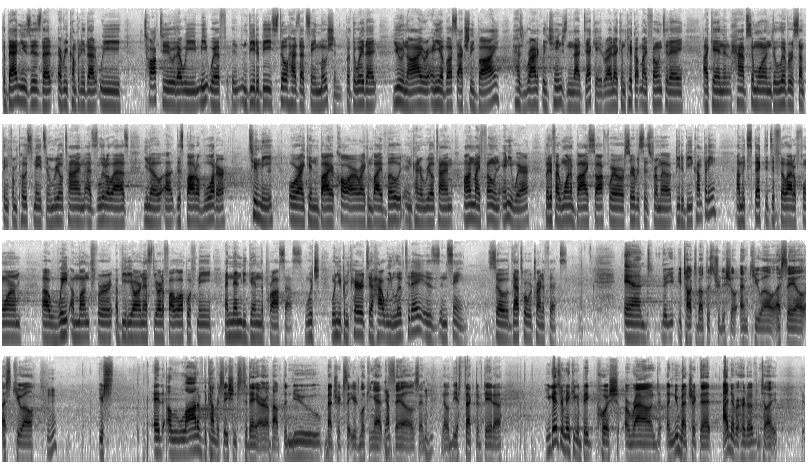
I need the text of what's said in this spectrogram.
The bad news is that every company that we talk to, that we meet with in B2B still has that same motion. But the way that you and I or any of us actually buy has radically changed in that decade, right? I can pick up my phone today, I can have someone deliver something from Postmates in real time as little as, you know, uh, this bottle of water to me, or I can buy a car, or I can buy a boat in kind of real time on my phone anywhere. But if I want to buy software or services from a B2B company, I'm expected to fill out a form, uh, wait a month for a BDR and SDR to follow up with me, and then begin the process, which when you compare it to how we live today is insane. So that's what we're trying to fix. And you, know, you, you talked about this traditional MQL, SAL, SQL. Mm-hmm. You're, and a lot of the conversations today are about the new metrics that you're looking at yep. in sales and mm-hmm. you know, the effect of data you guys are making a big push around a new metric that I never heard of until I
